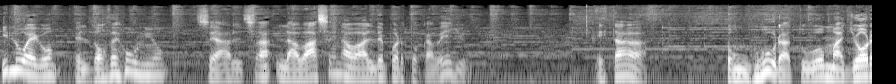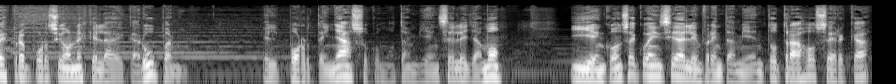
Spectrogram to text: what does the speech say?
Y luego, el 2 de junio, se alza la base naval de Puerto Cabello. Esta conjura tuvo mayores proporciones que la de Carúpano, el porteñazo como también se le llamó, y en consecuencia el enfrentamiento trajo cerca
